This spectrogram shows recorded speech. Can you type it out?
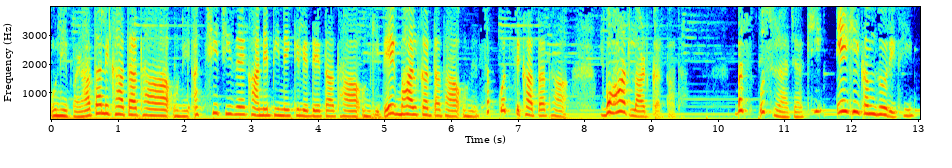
उन्हें पढ़ाता लिखाता था, उन्हें अच्छी चीज़ें खाने पीने के लिए देता था, उनकी देखभाल करता था, उन्हें सब कुछ सिखाता था, बहुत लाड करता था। बस उस राजा की एक ही कमज़ोरी थी।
